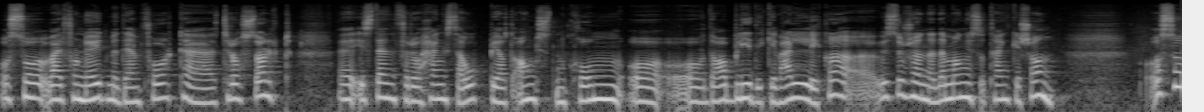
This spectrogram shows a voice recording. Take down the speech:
Og så være fornøyd med det en får til, tross alt. Eh, Istedenfor å henge seg opp i at angsten kom, og, og da blir det ikke vellykka. Hvis du skjønner, det er mange som tenker sånn. Og så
